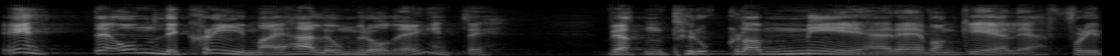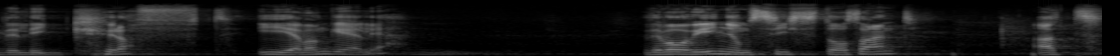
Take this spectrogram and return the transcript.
det åndelige klimaet i hele området. egentlig, Ved at en proklamerer evangeliet fordi det ligger kraft i evangeliet. Det var vi innom sist òg, sant? At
